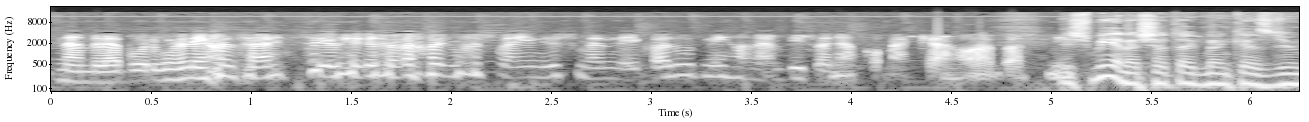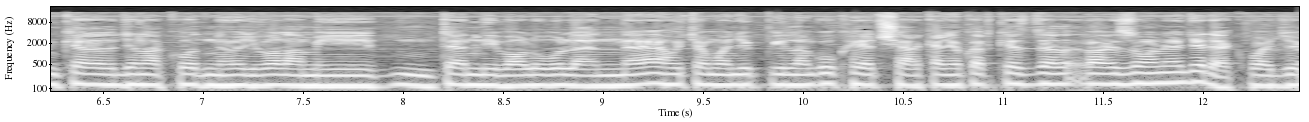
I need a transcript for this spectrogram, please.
nem leborulni az ágy széléről, hogy most már én is mennék aludni, hanem bizony akkor meg kell hallgatni. És milyen esetekben kezdjünk el gyanakodni, hogy valami tennivaló lenne, hogyha mondjuk pillangók helyett sárkányokat kezd el rajzolni a gyerek? Vagy,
